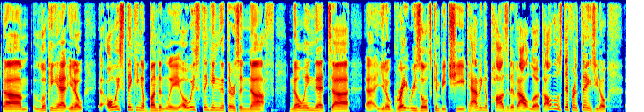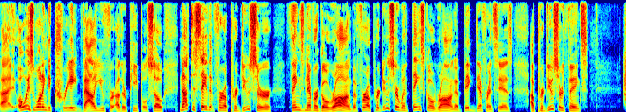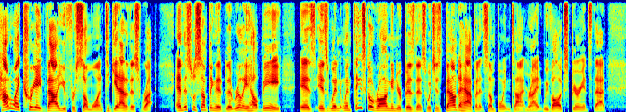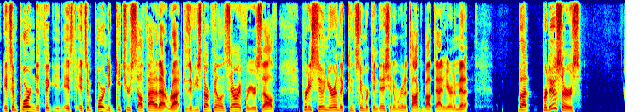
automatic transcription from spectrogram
um, looking at, you know, always thinking abundantly, always thinking that there's enough, knowing that, uh, uh, you know, great results can be achieved, having a positive outlook, all those different things, you know, uh, always wanting to create value for other people. So, not to say that for a producer, things never go wrong, but for a producer, when things go wrong, a big difference is a producer thinks, how do I create value for someone to get out of this rut? And this was something that, that really helped me is is when when things go wrong in your business, which is bound to happen at some point in time, right? We've all experienced that. It's important to figure it's it's important to get yourself out of that rut because if you start feeling sorry for yourself, pretty soon you're in the consumer condition and we're going to talk about that here in a minute. But producers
